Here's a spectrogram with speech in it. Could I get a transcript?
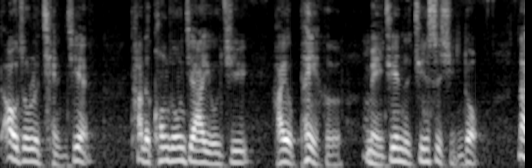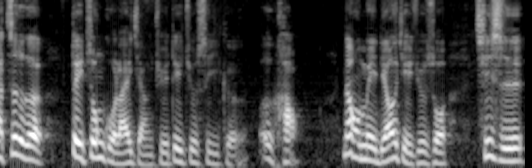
澳洲的潜舰、它的空中加油机，还有配合美军的军事行动。那这个对中国来讲，绝对就是一个噩耗。那我们也了解，就是说，其实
